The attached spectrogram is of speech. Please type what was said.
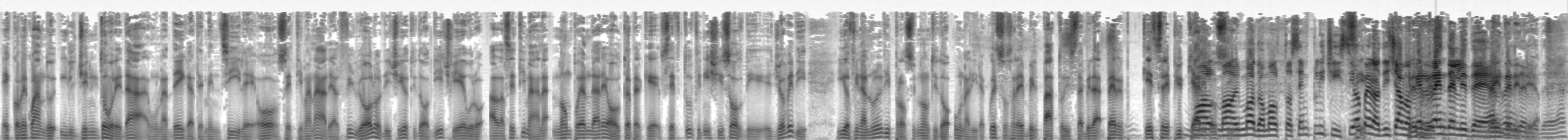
È come quando il genitore dà una decade mensile o settimanale al figliuolo e dice io ti do 10 euro alla settimana, non puoi andare oltre perché se tu finisci i soldi giovedì io fino a lunedì prossimo non ti do una lira. Questo sarebbe il patto di stabilità per essere più chiaro. Mol, mo, in modo molto semplicissimo, sì, però diciamo che rende l'idea, rende rende l'idea. l'idea.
